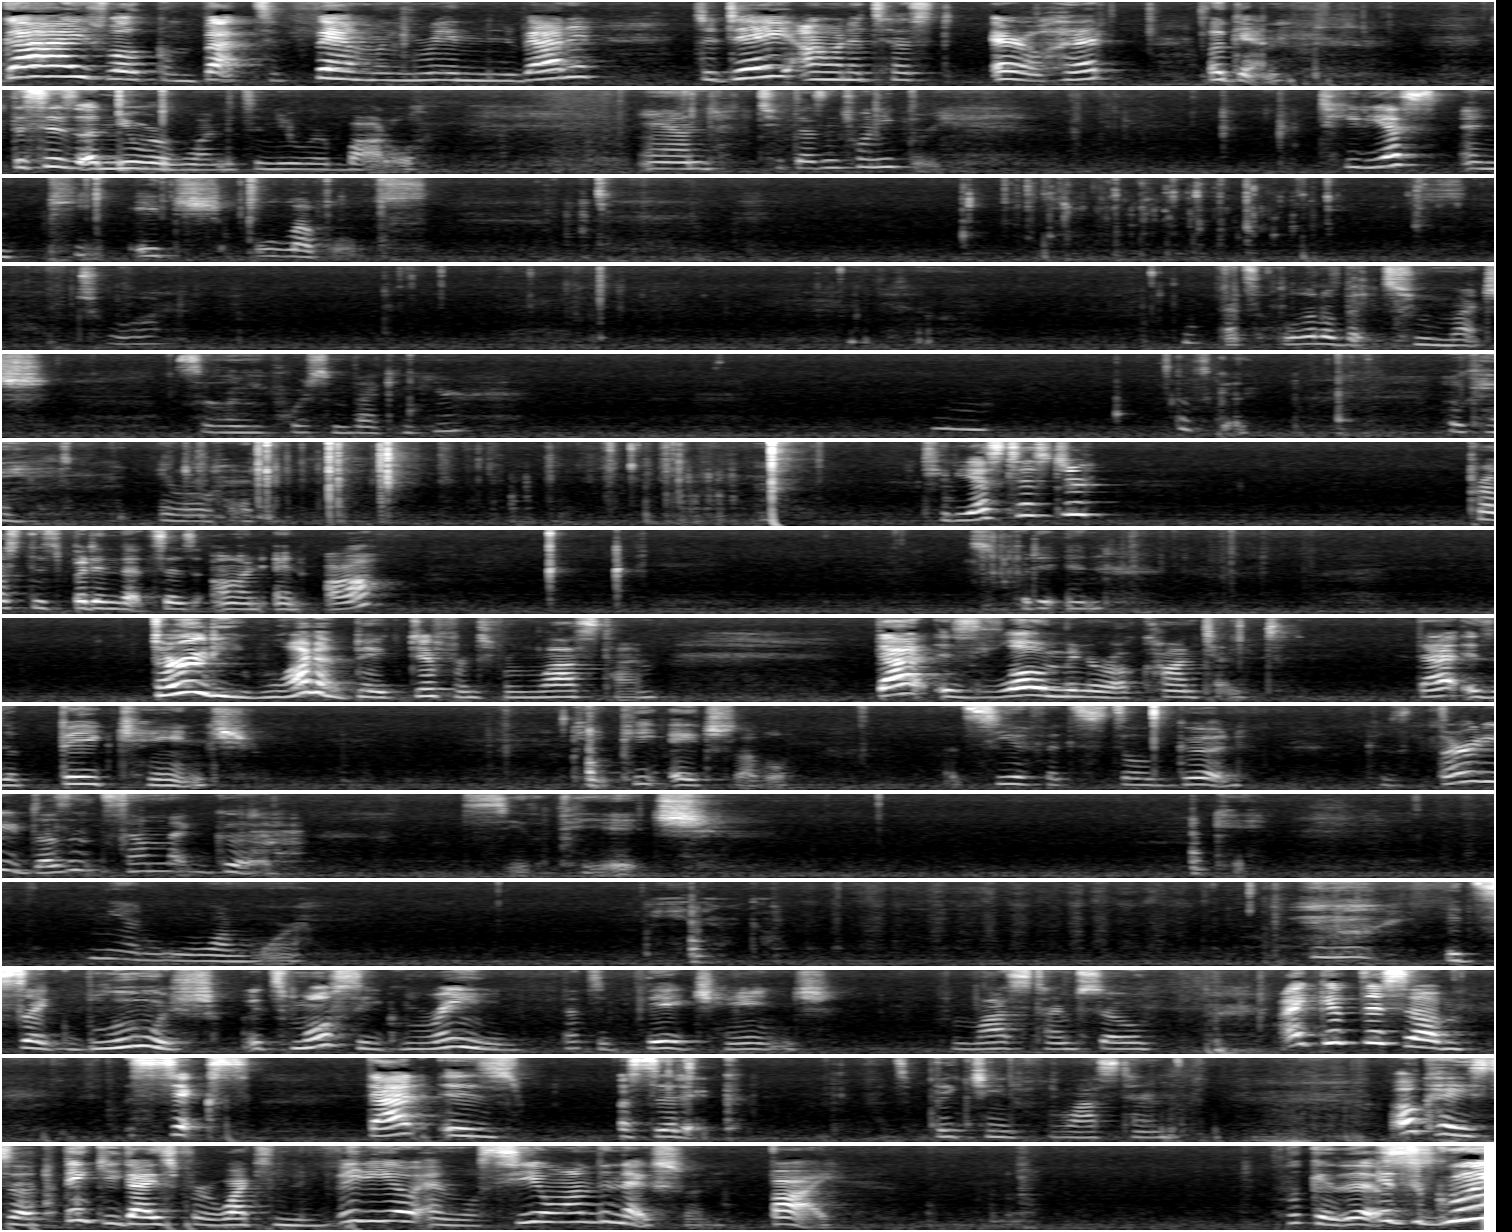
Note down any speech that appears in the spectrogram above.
Guys, welcome back to Family in Reno Nevada. Today I want to test Arrowhead again. This is a newer one, it's a newer bottle. And 2023. TDS and pH levels. That's a little bit too much. So let me pour some back in here. Mm, that's good. Okay, arrowhead. TDS tester. Press this button that says on and off. Let's put it in. 30, what a big difference from last time. That is low mineral content. That is a big change. Okay, pH level. Let's see if it's still good. Because 30 doesn't sound that good. Let's see the pH. Okay. Let me add one more. Okay, there we go. It's like bluish. It's mostly green. That's a big change from last time. So I give this um six. That is acidic. That's a big change from last time. Okay, so thank you guys for watching the video and we'll see you on the next one. Bye. Look at this. It's green.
